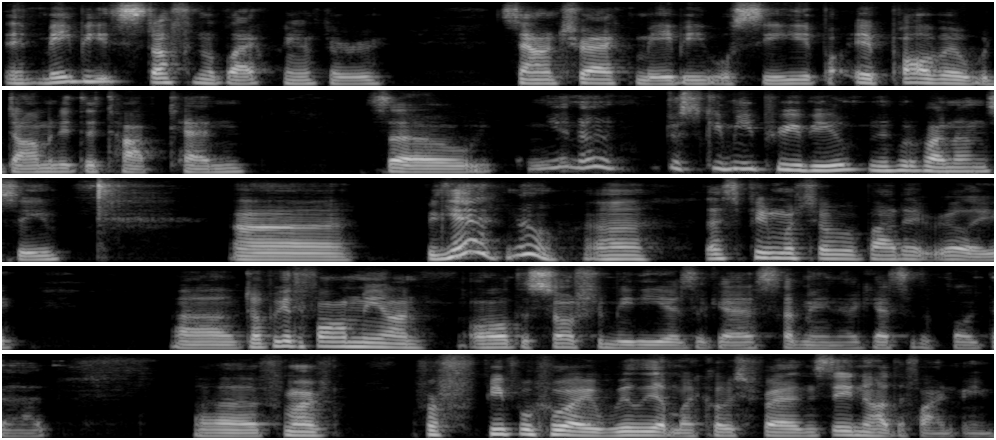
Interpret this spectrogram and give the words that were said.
it may be stuff in the Black Panther soundtrack. Maybe we'll see. It, probably would dominate the top 10. So you know, just give me a preview, and we'll find out and see. Uh, but yeah, no, uh, that's pretty much about it, really. Uh, don't forget to follow me on all the social medias. I guess. I mean, I guess I to plug that. Uh, for my for people who are really at my close friends, they know how to find me.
